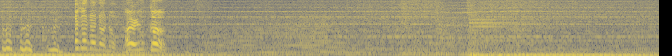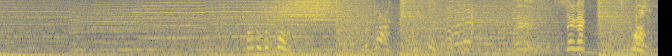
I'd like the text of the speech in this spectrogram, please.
No, no, no, no. Hey, go. Hey, say that.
